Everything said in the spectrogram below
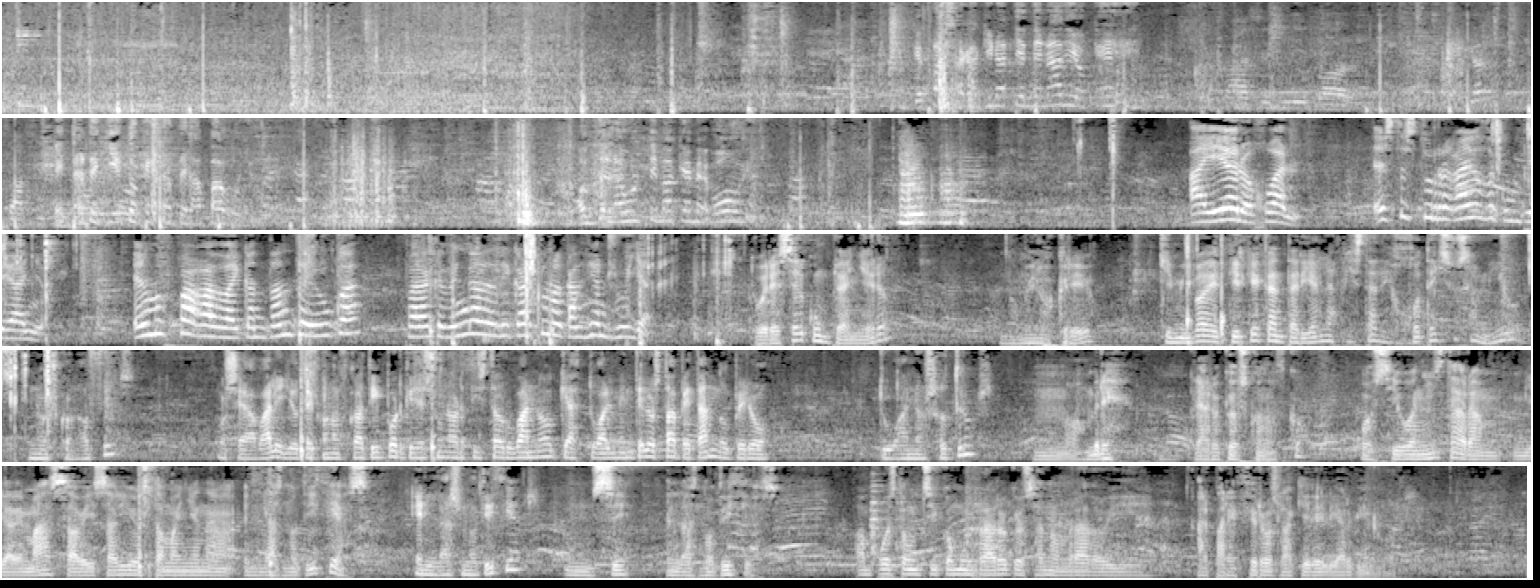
¿Qué pasa? ¿Que aquí no atiende nadie o qué? Estate quieto que esta te la pago yo. Ponte la última que me voy. Oro, Juan. Este es tu regalo de cumpleaños. Hemos pagado al cantante Luca para que venga a dedicarte una canción suya. ¿Tú eres el cumpleañero? No me lo creo. ¿Quién me iba a decir que cantaría en la fiesta de Jota y sus amigos? ¿Nos conoces? O sea, vale, yo te conozco a ti porque eres un artista urbano que actualmente lo está petando, pero... ¿Tú a nosotros? Mm, hombre, claro que os conozco. Os sigo en Instagram y además habéis salido esta mañana en las noticias. ¿En las noticias? Mm, sí, en las noticias. Han puesto a un chico muy raro que os ha nombrado y al parecer os la quiere liar bien.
